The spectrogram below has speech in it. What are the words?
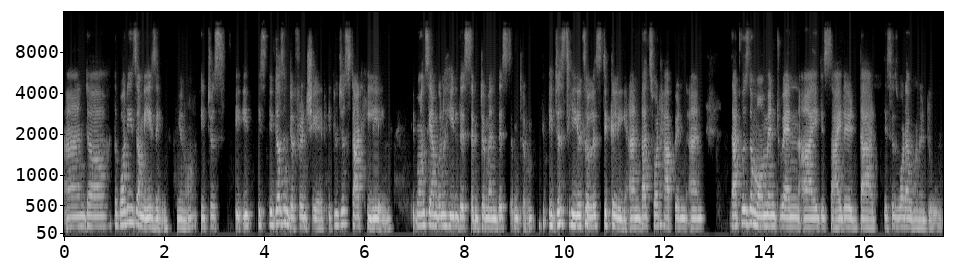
And uh, the body is amazing, you know, it just, it, it, it doesn't differentiate. It will just start healing. It won't say, I'm going to heal this symptom and this symptom. It just heals holistically. And that's what happened. And that was the moment when I decided that this is what I want to do.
